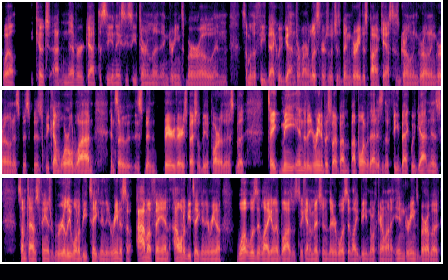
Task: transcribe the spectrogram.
Well, Coach, I never got to see an ACC tournament in Greensboro, and some of the feedback we've gotten from our listeners, which has been great. This podcast has grown and grown and grown. It's, it's, it's become worldwide, and so it's been very, very special to be a part of this. But take me into the arena. But my point with that is the feedback we've gotten is sometimes fans really want to be taken in the arena. So I'm a fan. I want to be taken in the arena. What was it like? I know Blas was kind of mentioned there. What's it like being North Carolina in Greensboro? But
